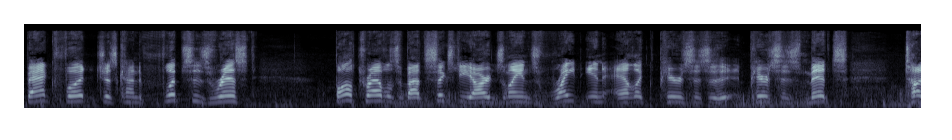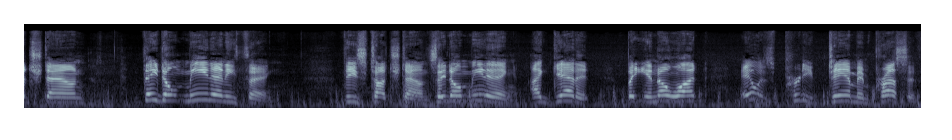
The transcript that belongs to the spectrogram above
back foot, just kind of flips his wrist. Ball travels about 60 yards, lands right in Alec Pierce's, Pierce's mitts. Touchdown. They don't mean anything, these touchdowns. They don't mean anything. I get it. But you know what? It was pretty damn impressive.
